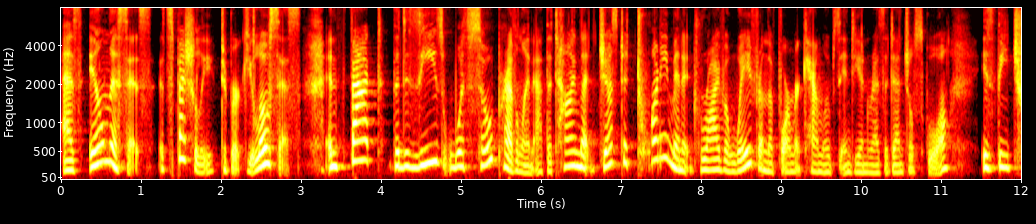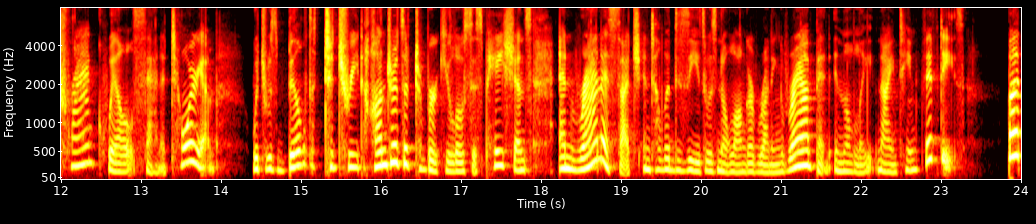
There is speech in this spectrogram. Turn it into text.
as illnesses, especially tuberculosis. In fact, the disease was so prevalent at the time that just a 20 minute drive away from the former Kamloops Indian Residential School is the Tranquille Sanatorium which was built to treat hundreds of tuberculosis patients and ran as such until the disease was no longer running rampant in the late 1950s. But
